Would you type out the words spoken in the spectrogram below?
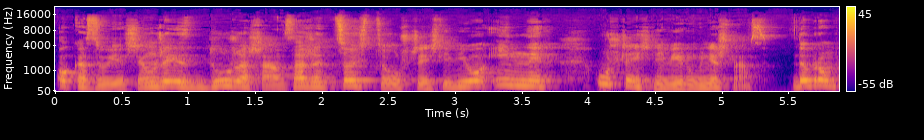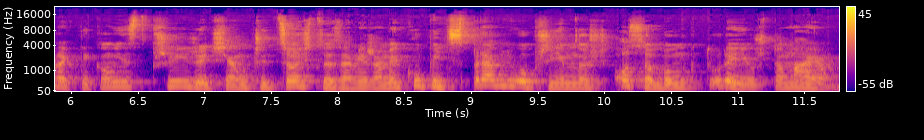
Okazuje się, że jest duża szansa, że coś, co uszczęśliwiło innych, uszczęśliwi również nas. Dobrą praktyką jest przyjrzeć się, czy coś, co zamierzamy kupić, sprawiło przyjemność osobom, które już to mają.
